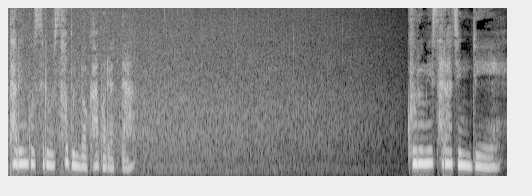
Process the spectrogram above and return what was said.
다른 곳으로 서둘러 가버렸다. 구름이 사라진 뒤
